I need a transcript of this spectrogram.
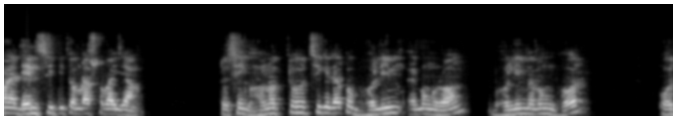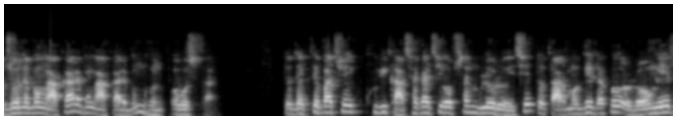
মানে ডেনসিটি তোমরা সবাই জানো। তো সেই ঘনত্ব হচ্ছে কি দেখো ভলিউম এবং রং ভলিউম এবং ভর ওজন এবং আকার এবং আকার এবং ঘন অবস্থা তো দেখতে পাচ্ছ খুবই কাছাকাছি অপশনগুলো রয়েছে। তো তার মধ্যে দেখো রঙের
